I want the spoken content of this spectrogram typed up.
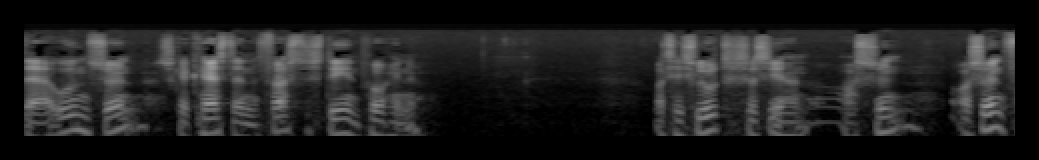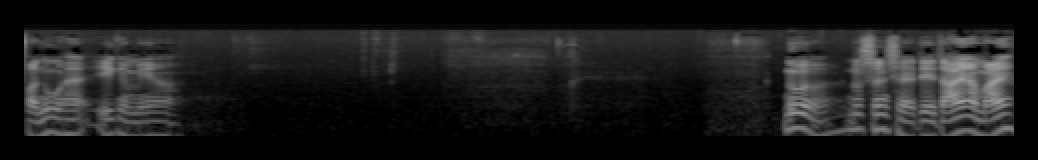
der er uden synd, skal kaste den første sten på hende. Og til slut, så siger han, og synd, og synd fra nu af ikke mere. Nu, nu synes jeg, at det er dig og mig,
